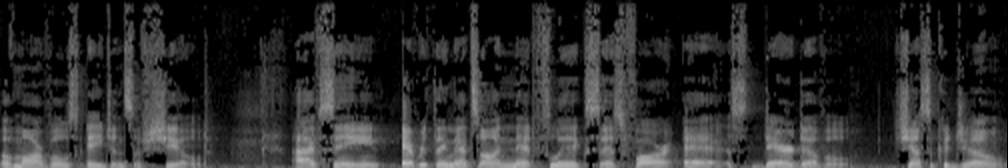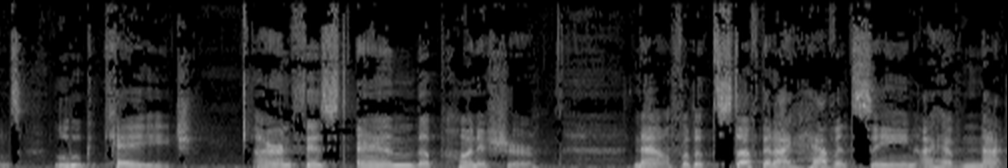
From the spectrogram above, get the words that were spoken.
of Marvel's Agents of S.H.I.E.L.D. I've seen everything that's on Netflix as far as Daredevil, Jessica Jones, Luke Cage, Iron Fist, and The Punisher. Now, for the stuff that I haven't seen, I have not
